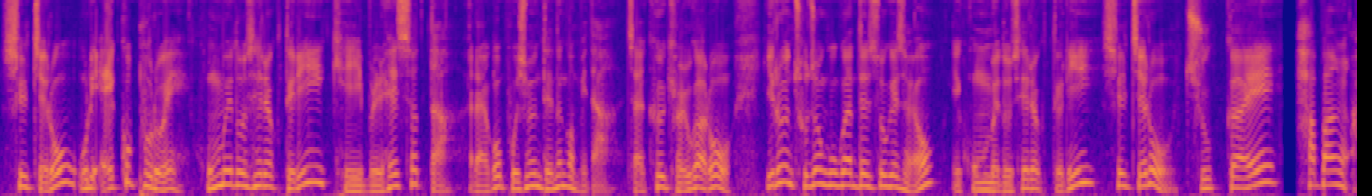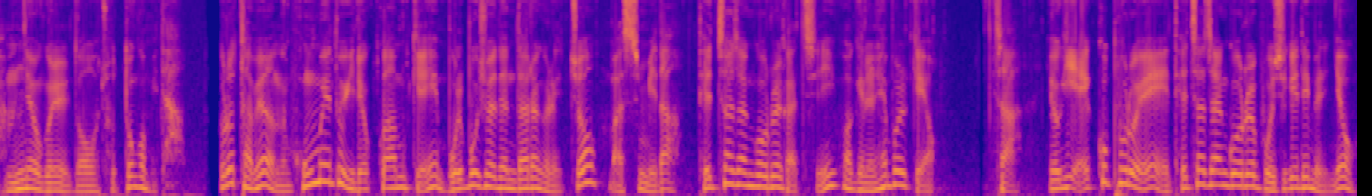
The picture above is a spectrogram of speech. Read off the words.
실제로 우리 에코프로에 공매도 세력들이 개입을 했었다라고 보시면 되는 겁니다. 자, 그 결과로 이런 조정 구간들 속에서요, 이 공매도 세력들이 실제로 주가에 하방 압력을 넣어줬던 겁니다. 그렇다면 공매도 이력과 함께 뭘 보셔야 된다라 그랬죠? 맞습니다. 대차 잔고를 같이 확인을 해볼게요. 자, 여기 에코프로의 대차 잔고를 보시게 되면요.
